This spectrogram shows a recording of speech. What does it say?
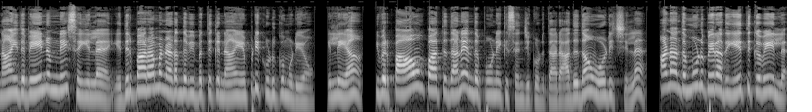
நான் இதை வேணும்னே செய்யல. எதிர்பாராம நடந்த விபத்துக்கு நான் எப்படி கொடுக்க முடியும்? இல்லையா? இவர் பாவம் பார்த்து தானே அந்த பூனைக்கு செஞ்சு கொடுத்தாரு. அதுதான் ஓடிச்சு இல்ல ஆனா அந்த மூணு பேர் அதை ஏத்துக்கவே இல்ல.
